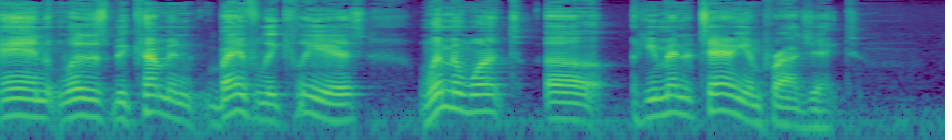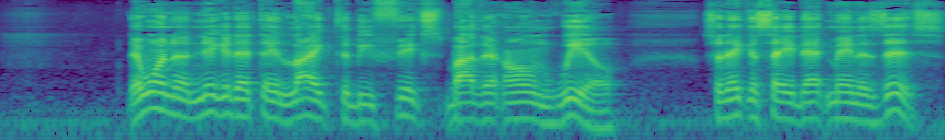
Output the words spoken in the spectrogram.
And what is becoming painfully clear is women want a humanitarian project. They want a nigga that they like to be fixed by their own will so they can say that man is this.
